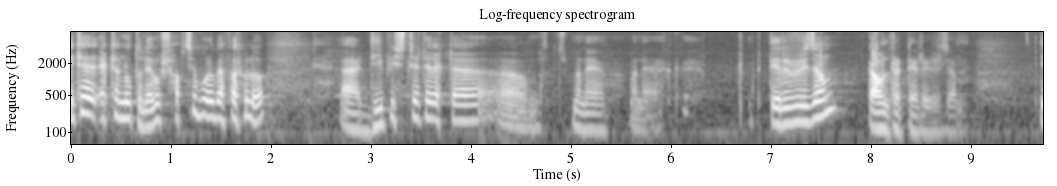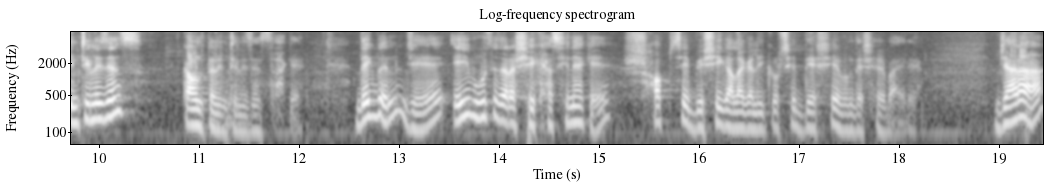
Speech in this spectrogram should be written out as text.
এটা একটা নতুন এবং সবচেয়ে বড় ব্যাপার হলো ডিপ স্টেটের একটা মানে মানে terrorism counter terrorism intelligence counter intelligence থাকে। দেখবেন যে এই মুহূর্তে যারা শেখ হাসিনাকে সবচেয়ে বেশি গালাগালি করছে দেশে এবং দেশের বাইরে। যারা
